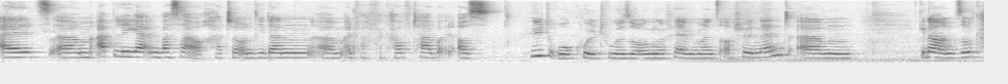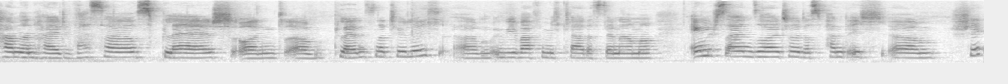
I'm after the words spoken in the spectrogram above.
als ähm, Ableger in Wasser auch hatte und die dann ähm, einfach verkauft habe aus Hydrokultur, so ungefähr, wie man es auch schön nennt. Ähm, genau, und so kam dann halt Wasser, Splash und ähm, Plants natürlich. Ähm, irgendwie war für mich klar, dass der Name Englisch sein sollte. Das fand ich ähm, schick.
